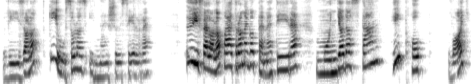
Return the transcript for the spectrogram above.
Víz alatt kiúszol az innenső szélre. Ülj fel a lapátra meg a pemetére, mondjad aztán hip-hop, vagy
